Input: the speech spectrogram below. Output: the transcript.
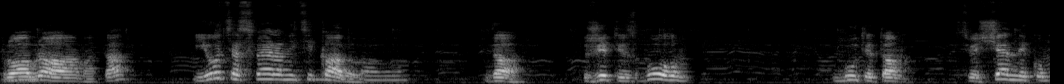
про Авраама. Так? І його ця сфера не цікавила. Да. Жити з Богом, бути там священником,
